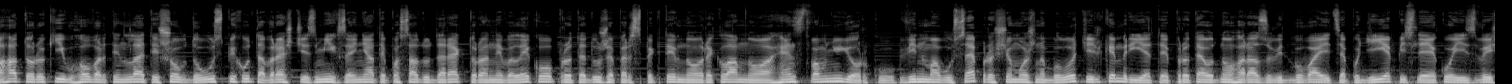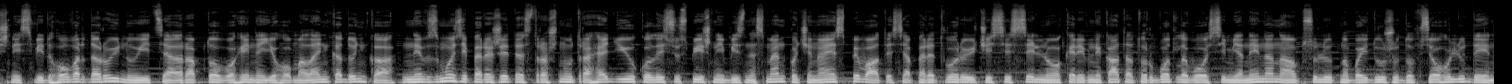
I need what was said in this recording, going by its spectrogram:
Багато років Говард Інлет ішов до успіху та врешті зміг зайняти посаду директора невеликого, проте дуже перспективного рекламного агентства в Нью-Йорку. Він мав усе, про що можна було тільки мріяти. Проте одного разу відбувається подія, після якої звичний світ Говарда руйнується. Раптово гине його маленька донька. Не в змозі пережити страшну трагедію, колись успішний бізнесмен починає спиватися, перетворюючись із сильного керівника та турботливого сім'янина на абсолютно байдужу до всього людину.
